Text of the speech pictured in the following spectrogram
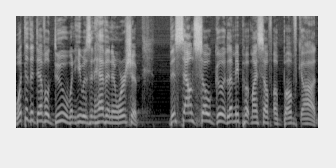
What did the devil do when he was in heaven in worship? This sounds so good. Let me put myself above God.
